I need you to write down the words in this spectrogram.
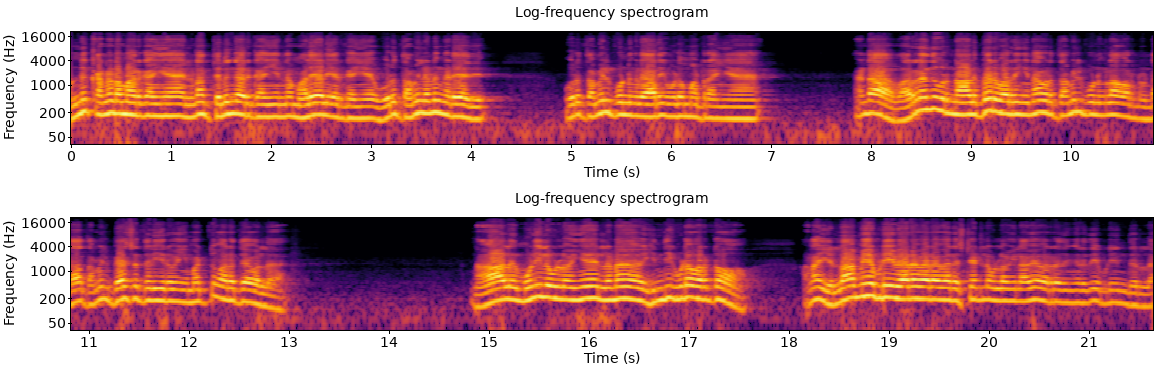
ஒன்று கன்னடமாக இருக்காங்க இல்லைனா தெலுங்காக இருக்காங்க இல்லைனா மலையாளியாக இருக்காங்க. ஒரு தமிழனும் கிடையாது. ஒரு தமிழ் பொண்ணுங்களை யாரையும் விட மாட்றாங்க. ஏண்டா வர்றது ஒரு நாலு பேர் வர்றீங்கன்னா ஒரு தமிழ் பொண்ணுங்களாக வரணும்டா. தமிழ் பேச தெரிகிறவங்க மட்டும் வர தேவையில்ல. நாலு மொழியில் உள்ளவங்க இல்லைன்னா ஹிந்தி கூட வரட்டும். ஆனால் எல்லாமே இப்படி வேறு வேறு வேறு ஸ்டேட்டில் உள்ளவங்களாவே வர்றதுங்கிறது எப்படின்னு தெரில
